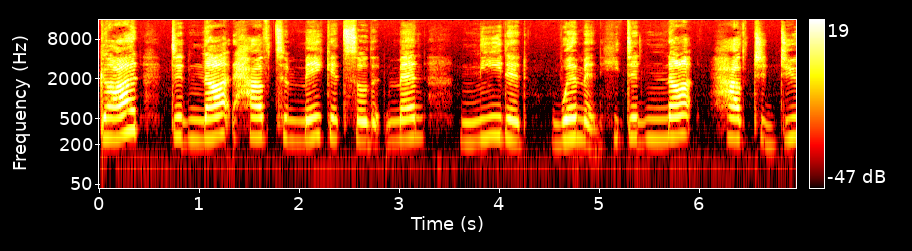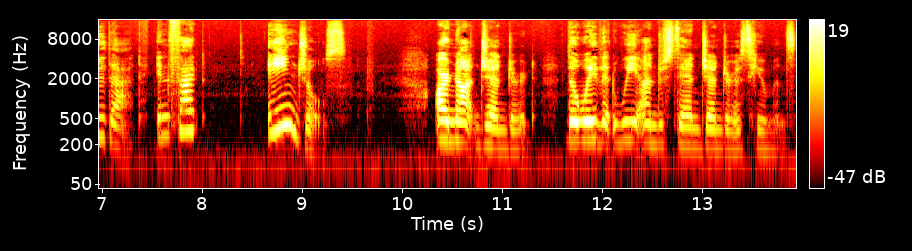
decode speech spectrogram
God did not have to make it so that men needed women. He did not have to do that. In fact, angels are not gendered the way that we understand gender as humans.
